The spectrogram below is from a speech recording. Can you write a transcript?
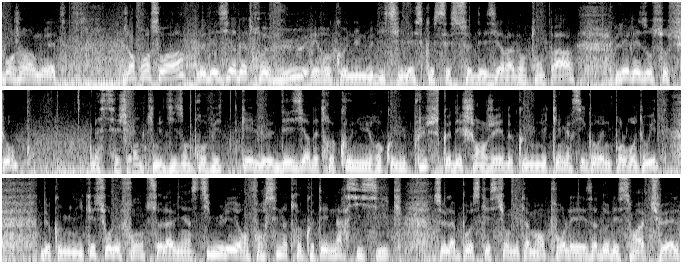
Bonjour Moulette. Jean-François, le désir d'être vu et reconnu, nous dit-il. Est-ce que c'est ce désir-là dont on parle? Les réseaux sociaux bah, c'est Jérôme qui nous dit ont provoqué le désir d'être connu et reconnu plus que d'échanger de communiquer. Merci Corinne pour le retweet. De communiquer sur le fond. Cela vient stimuler et renforcer notre côté narcissique. Cela pose question notamment pour les adolescents actuels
